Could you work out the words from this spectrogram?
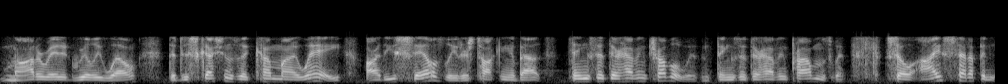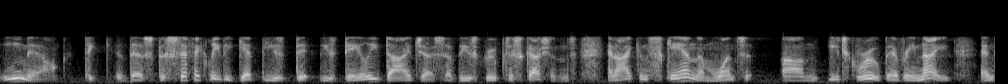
moderated really well, the discussions that come my way are these sales leaders talking about things that they're having trouble with and things that they're having problems with. So I set up an email to specifically to get these these daily digests of these group discussions, and I can scan them once um, each group every night and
